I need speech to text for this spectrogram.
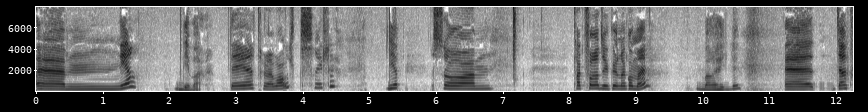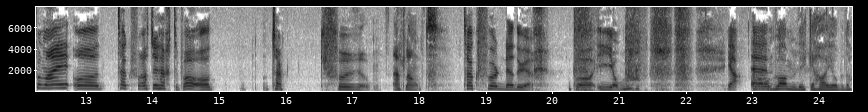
Um, ja, De var med. det tror jeg var alt, egentlig. Ja. Så um, takk for at du kunne komme. Bare hyggelig. Uh, takk for meg, og takk for at du hørte på, og takk for et eller annet. Takk for det du gjør på i jobb. ja. Eh, hva om du ikke har jobb, da?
